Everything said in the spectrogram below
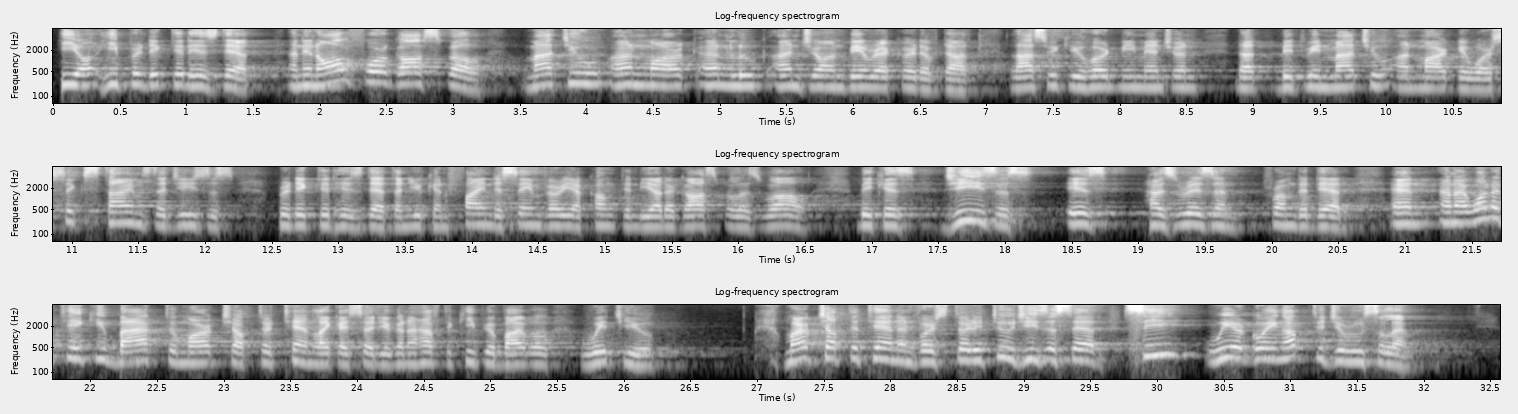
he, he predicted his death. And in all four Gospel, Matthew and Mark and Luke and John bear record of that. Last week you heard me mention that between Matthew and Mark, there were six times that Jesus predicted his death. And you can find the same very account in the other gospel as well, because Jesus is, has risen from the dead. And, and I want to take you back to Mark chapter 10. Like I said, you're going to have to keep your Bible with you. Mark chapter 10 and verse 32, Jesus said, See, we are going up to Jerusalem,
